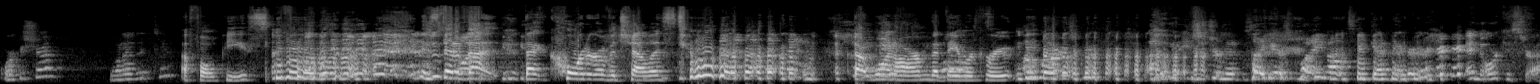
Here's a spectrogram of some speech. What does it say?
orchestra. One of the two. A full piece instead of one. that that quarter of a cellist, that one arm that they recruit. a large group Of instrument players playing all together An orchestra.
